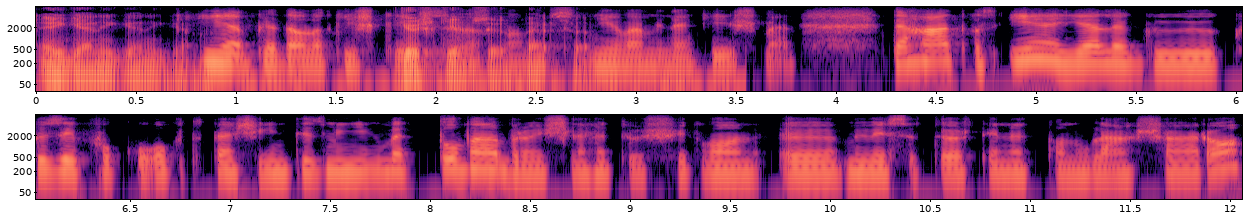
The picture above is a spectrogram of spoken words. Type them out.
Igen, igen, igen. Ilyen például a kisképző, kisképző persze. nyilván mindenki ismer. Tehát az ilyen jellegű középfokú oktatási intézményekben továbbra is lehetőség van művészettörténet tanulására,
